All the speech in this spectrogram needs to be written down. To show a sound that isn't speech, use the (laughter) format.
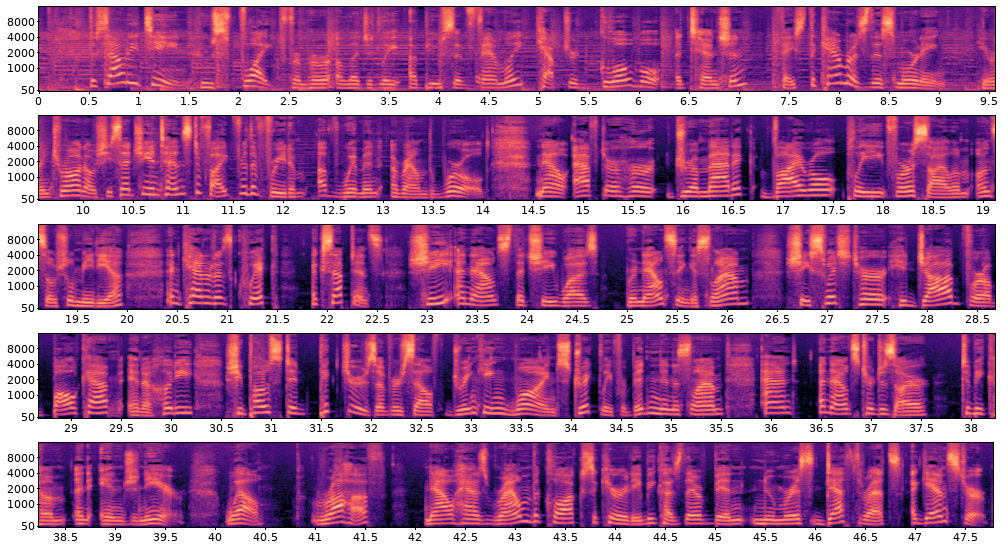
The Saudi teen, whose flight from her allegedly abusive family captured global attention, faced the cameras this morning here in Toronto. She said she intends to fight for the freedom of women around the world. Now, after her dramatic viral plea for asylum on social media and Canada's quick acceptance, she announced that she was renouncing Islam. She switched her hijab for a ball cap and a hoodie. She posted pictures of herself drinking wine strictly forbidden in Islam and announced her desire to become an engineer. Well, Rahaf now has round the clock security because there have been numerous death threats against her.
